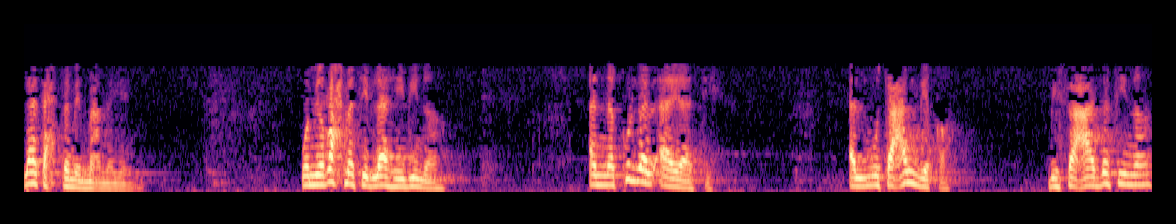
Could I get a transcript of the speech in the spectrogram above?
لا تحتمل معنيين. ومن رحمة الله بنا أن كل الآيات المتعلقة بسعادتنا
